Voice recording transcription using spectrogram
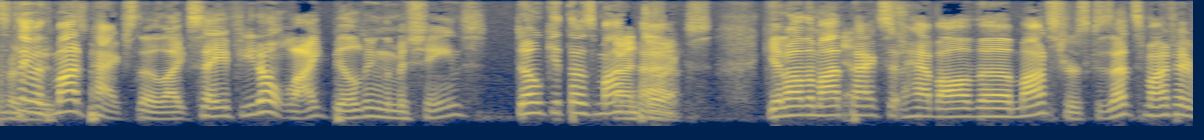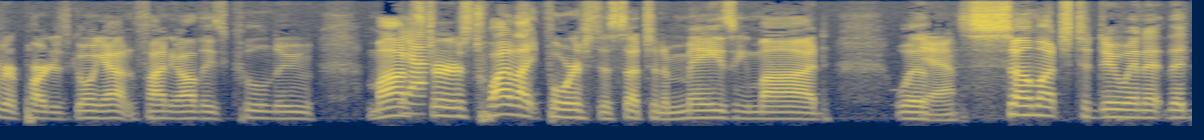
whatever's thing with mod packs, though. Like, say if you don't like building the machines, don't get those mod Don't packs. Get all the mod Yeah. packs that have all the monsters, because that's my favorite part is going out and finding all these cool new monsters. Twilight Forest is such an amazing mod with Yeah. so much to do in it that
